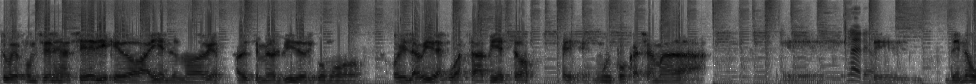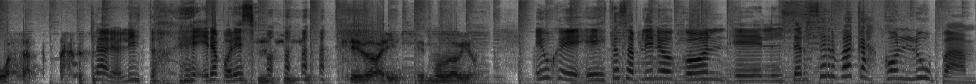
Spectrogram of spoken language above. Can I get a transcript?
tuve funciones ayer y quedó ahí en el modo avión. A veces me olvido y como hoy la vida es WhatsApp y eso, eh, muy poca llamada eh, Claro. de, de no WhatsApp. Claro, listo. Era por eso. Sí, sí, sí. Quedó ahí, en modo avión. Euge, eh, estás a pleno con el tercer Vacas con Lupa.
